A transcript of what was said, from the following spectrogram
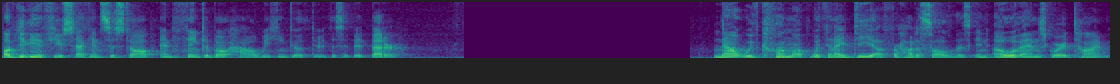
I'll give you a few seconds to stop and think about how we can go through this a bit better. Now, we've come up with an idea for how to solve this in O of n squared time.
